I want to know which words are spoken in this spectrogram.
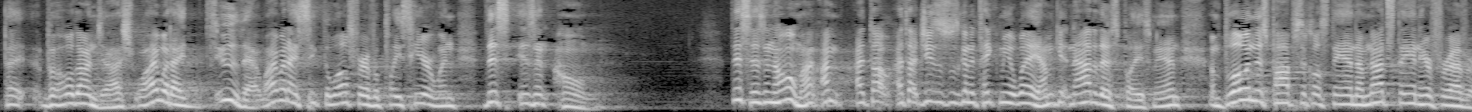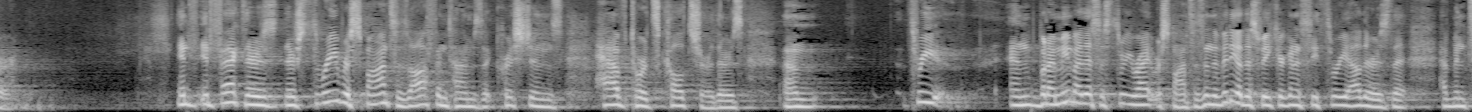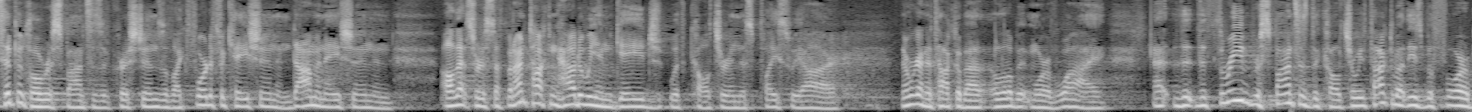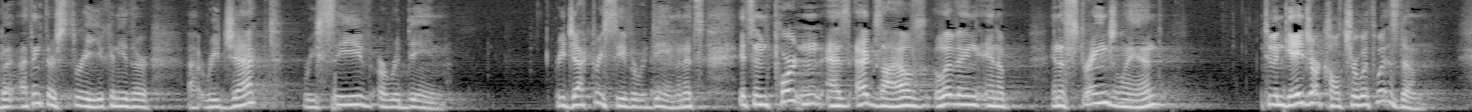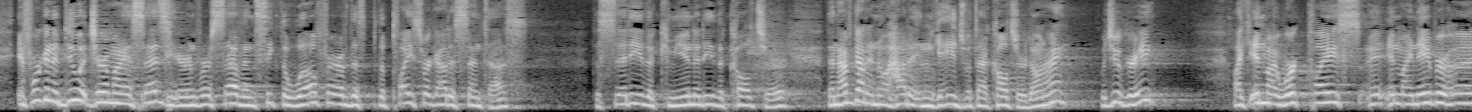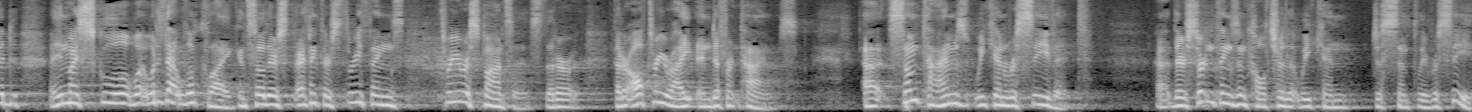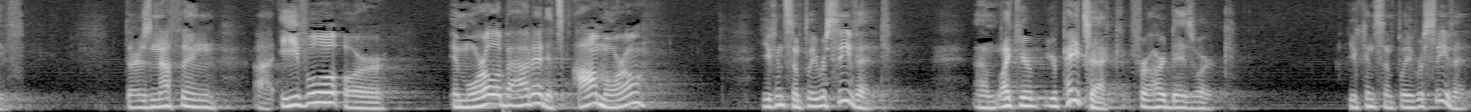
But, but hold on, Josh. Why would I do that? Why would I seek the welfare of a place here when this isn't home? This isn't home. I, I, thought, I thought Jesus was going to take me away. I'm getting out of this place, man. I'm blowing this popsicle stand. I'm not staying here forever. In, in fact, there's, there's three responses oftentimes that Christians have towards culture. There's um, three, and what I mean by this is three right responses. In the video this week, you're going to see three others that have been typical responses of Christians of like fortification and domination and all that sort of stuff. But I'm talking how do we engage with culture in this place we are? Then we're going to talk about a little bit more of why. Uh, the, the three responses to culture, we've talked about these before, but I think there's three. You can either uh, reject, receive, or redeem. Reject, receive, or redeem. And it's, it's important as exiles living in a, in a strange land to engage our culture with wisdom. If we're going to do what Jeremiah says here in verse 7, seek the welfare of this, the place where God has sent us, the city, the community, the culture, then I've got to know how to engage with that culture, don't I? Would you agree? Like in my workplace, in my neighborhood, in my school, what, what does that look like? And so there's, I think there's three things, three responses that are, that are all three right in different times. Uh, sometimes we can receive it. Uh, there's certain things in culture that we can just simply receive. There's nothing uh, evil or immoral about it, it's amoral. You can simply receive it, um, like your, your paycheck for a hard day's work you can simply receive it.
